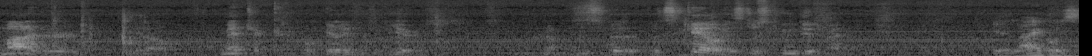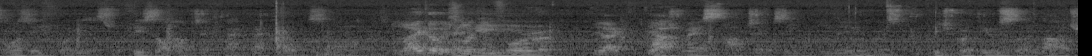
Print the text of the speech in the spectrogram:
monitor, you know, metric for billions of years. No, this, the, the scale is just too different. Yeah, LIGO is mostly for the superficial object like black holes or LIGO is looking for, like, yeah, large mass objects in, in the universe which produce uh, large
